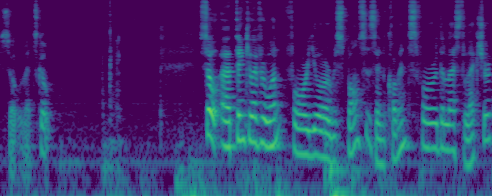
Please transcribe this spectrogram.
So let's go. So uh, thank you everyone for your responses and comments for the last lecture.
